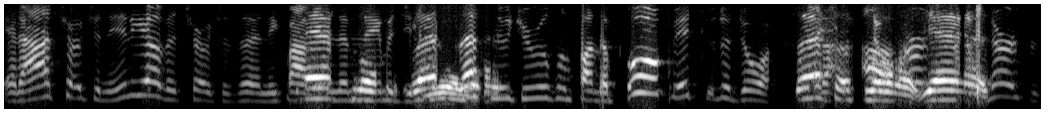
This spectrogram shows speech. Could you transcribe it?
In our church and any other churches, Heavenly Father, Yes, in the Lord. name of Jesus. Bless Bless New Jerusalem from the pulpit to the door. Bless The- us, uh, Lord. Yes. Nurses,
